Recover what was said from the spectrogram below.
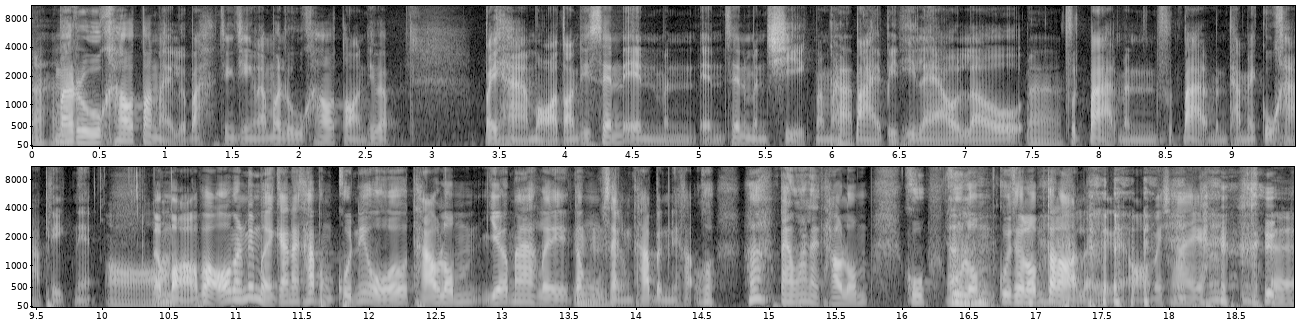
อ่าฮะมารู้เข้าตอนไหนหรือปะจริง ๆ แล้วมารู้เข้าตอนที่แบบไปหาหมอตอนที่เส้นเอ็นมันเอ็นเส้นมันฉีกประมาณปลายปีที่แล้ว แล้วอ่าฟุตปาดมันฟุตปาดมันทำให้กูขาพลิกเนี่ยอ๋อแล้วหมอก็บอกโอ้มันไม่เหมือนกันนะครับของคุณนี่โอ้เท้าล้มเยอะมากเลยต้องอือฮึใส่รองเท้าแบบนี้ครับโอ้ฮะแปลว่าอะไรเท้าล้มกูกูล้มกูจะล้มตลอดเลยอ๋อไม่ใช่เออ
